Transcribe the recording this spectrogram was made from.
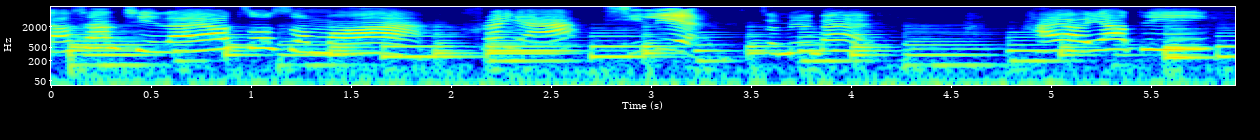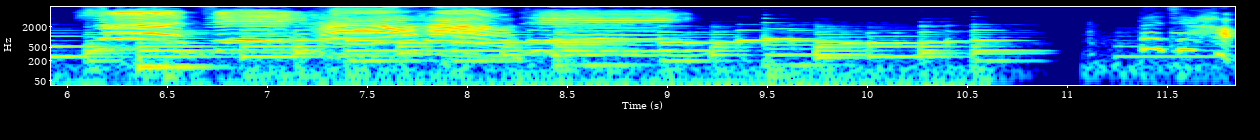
早上起来要做什么啊？刷牙、洗脸、整棉被，还有要听《圣经》，好好听。大家好，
